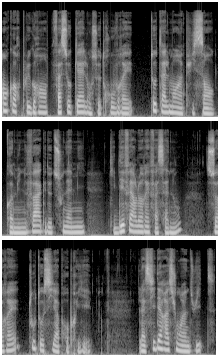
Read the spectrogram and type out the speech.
encore plus grand face auquel on se trouverait totalement impuissant comme une vague de tsunami qui déferlerait face à nous serait tout aussi approprié. La sidération induite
